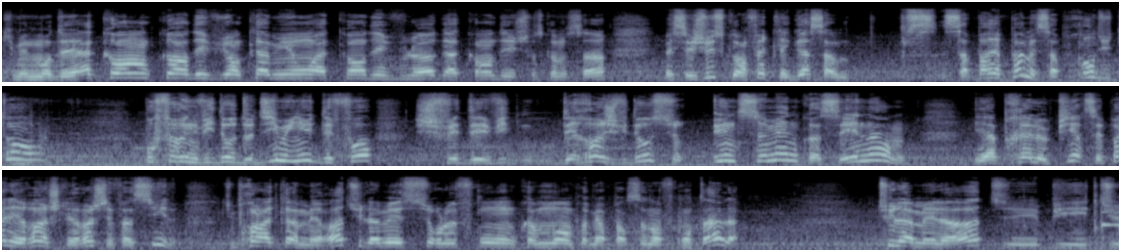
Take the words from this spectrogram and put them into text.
qui me demandaient à quand encore des vues en camion, à quand des vlogs, à quand des choses comme ça. Mais c'est juste qu'en fait les gars, ça, ça paraît pas mais ça prend du temps. Hein. Pour faire une vidéo de 10 minutes, des fois, je fais des, des rushs vidéo sur une semaine, quoi. C'est énorme. Et après, le pire, c'est pas les rushs. Les rushs, c'est facile. Tu prends la caméra, tu la mets sur le front, comme moi, en première personne en frontal. Tu la mets là, tu, puis tu,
